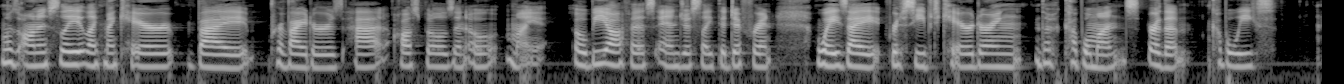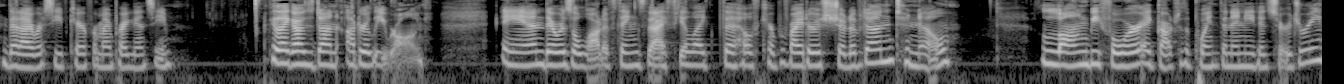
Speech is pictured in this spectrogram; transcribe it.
was honestly like my care by providers at hospitals and my OB office and just like the different ways I received care during the couple months or the couple weeks that I received care for my pregnancy. I feel like I was done utterly wrong. And there was a lot of things that I feel like the healthcare providers should have done to know long before it got to the point that I needed surgery.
